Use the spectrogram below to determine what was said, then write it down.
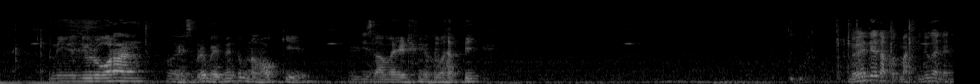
Ini nyuruh orang. ya sebenarnya Batman tuh menang hoki ya. Iya. selama dia nggak mati Sebenarnya dia takut mati juga dan.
